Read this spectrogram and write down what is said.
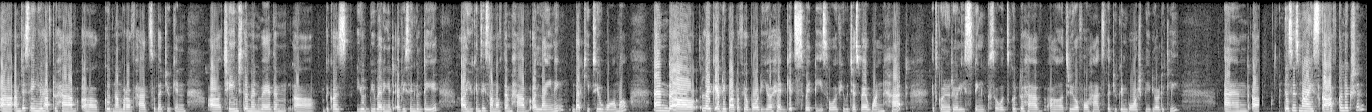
Uh, I'm just saying you have to have a good number of hats so that you can uh, change them and wear them uh, because you'll be wearing it every single day uh, you can see some of them have a lining that keeps you warmer. And uh, like every part of your body your head gets sweaty. So if you just wear one hat it's going to really stink. So it's good to have uh, three or four hats that you can wash periodically. And uh, this is my scarf collection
